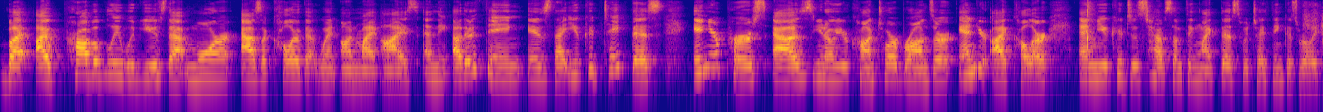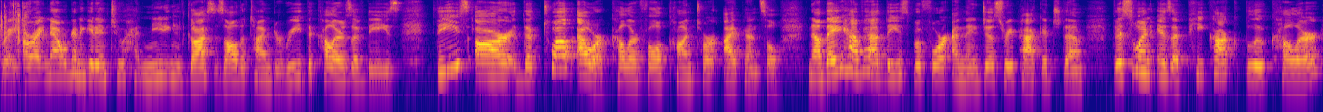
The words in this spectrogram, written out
but i probably would use that more as a color that went on my eyes. And the other thing is that you could take this in your purse as you know your contour bronzer and your eye color and you could just have something like this which i think is really great. All right now we're going to get into needing glasses all the time to read the colors of these. These are the 12 hour colorful contour eye pencil. Now they have had these before and they just repackaged them. This one is a peacock blue color.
